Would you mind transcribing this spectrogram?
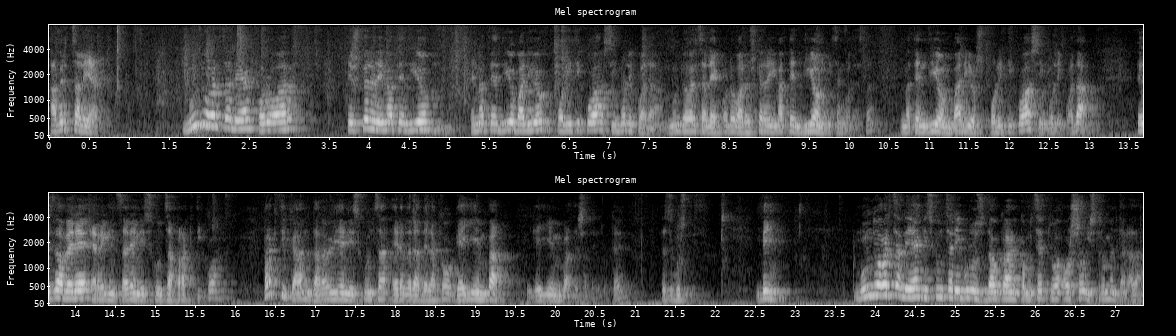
abertzaleak. Mundu abertzaleak oroar euskarari ematen dio ematen dio balio politikoa simbolikoa da. Mundu abertzaleak oroar euskarari ematen dion izango da, ezta? Ematen dion balioz politikoa simbolikoa da. Ez da bere erregintzaren hizkuntza praktikoa. Praktikan darabilen hizkuntza erdera delako gehien bat, gehien bat esaten dute, ez guztiz. Bi, Mundu abertzaleak hizkuntzari buruz daukan kontzeptua oso instrumentala da.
